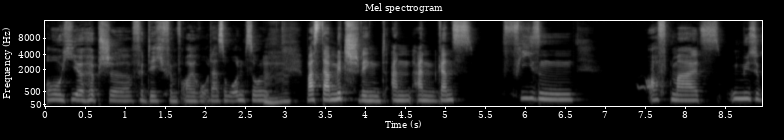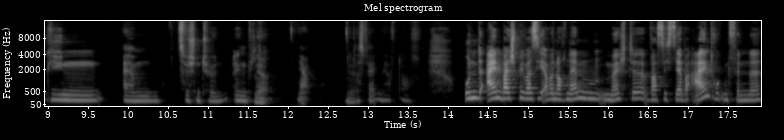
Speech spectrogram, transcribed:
oh, hier hübsche für dich 5 Euro oder so und so Mhm. was da mitschwingt an, an ganz fiesen, oftmals misogynen ähm, Zwischentönen irgendwie. Ja. Ja, Ja. das fällt mir oft auf. Und ein Beispiel, was ich aber noch nennen möchte, was ich sehr beeindruckend finde,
